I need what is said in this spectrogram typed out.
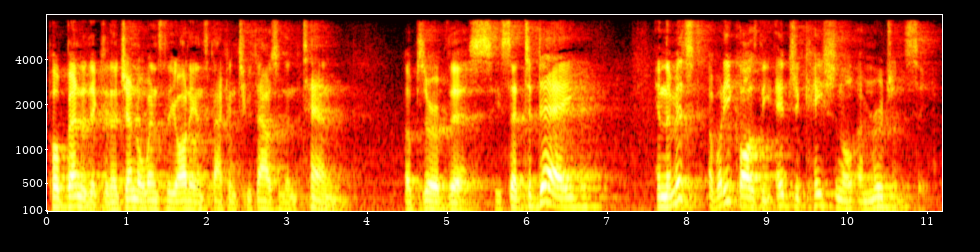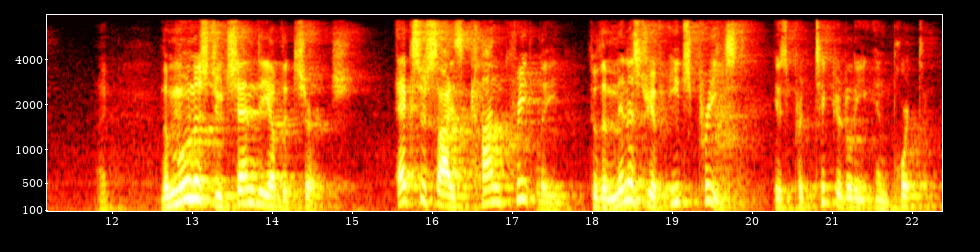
Pope Benedict, in a General Wednesday audience back in 2010, observed this. He said, Today, in the midst of what he calls the educational emergency, Right? The munus docendi of the church, exercised concretely through the ministry of each priest, is particularly important.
